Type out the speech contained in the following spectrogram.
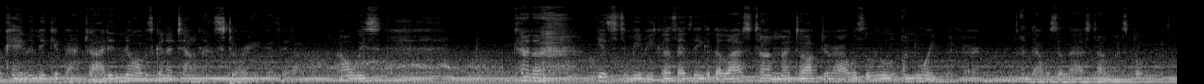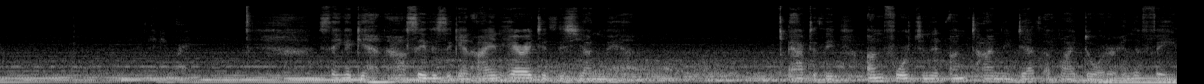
Okay, let me get back to I didn't know I was going to tell that story because it uh, always kind of gets to me because I think the last time I talked to her, I was a little annoyed with her. That was the last time I spoke with her. Anyway, saying again, I'll say this again. I inherited this young man after the unfortunate, untimely death of my daughter in the faith,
